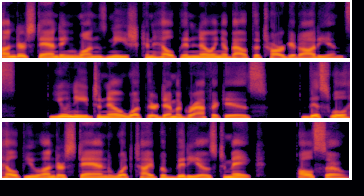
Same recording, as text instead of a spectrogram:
Understanding one's niche can help in knowing about the target audience. You need to know what their demographic is. This will help you understand what type of videos to make. Also,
